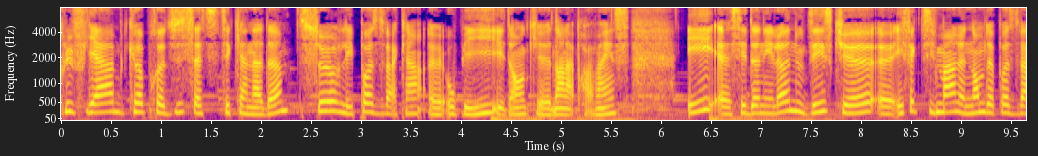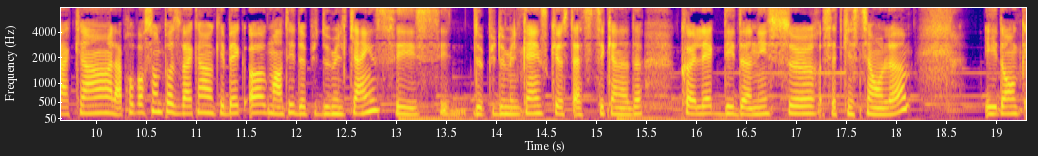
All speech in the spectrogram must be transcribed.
plus fiables qu'a produit Statistique Canada sur les postes vacants euh, au pays et donc euh, dans la province. Et euh, ces données-là nous disent que euh, effectivement le nombre de postes vacants, la proportion de postes vacants au Québec a augmenté depuis 2015. C'est, depuis 2015 que Statistique Canada collecte des données sur cette question-là. Et donc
